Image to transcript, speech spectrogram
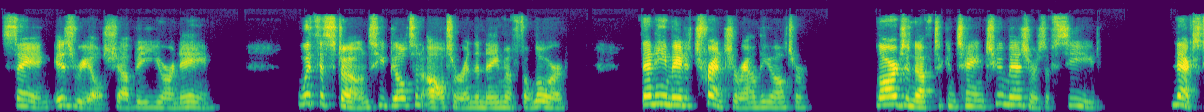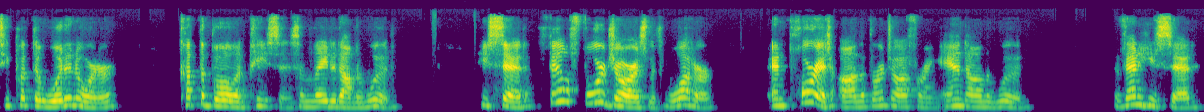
saying, Israel shall be your name. With the stones, he built an altar in the name of the Lord. Then he made a trench around the altar, large enough to contain two measures of seed. Next, he put the wood in order, cut the bull in pieces, and laid it on the wood. He said, Fill four jars with water and pour it on the burnt offering and on the wood. Then he said,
